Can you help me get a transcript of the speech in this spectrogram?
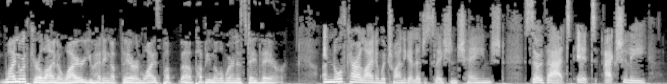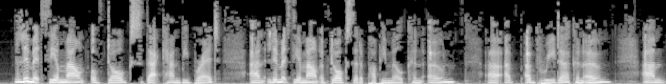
Why North Carolina? Why are you heading up there? And why is pup, uh, Puppy Mill Awareness Day there? In North Carolina, we're trying to get legislation changed so that it actually limits the amount of dogs that can be bred and limits the amount of dogs that a puppy mill can own, uh, a, a, breeder can own. Um,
